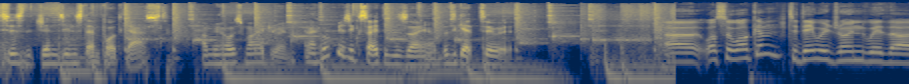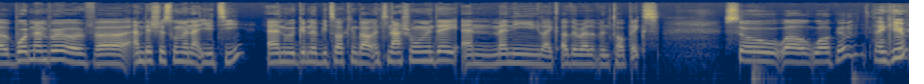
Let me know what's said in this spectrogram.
This is the Gen Z in STEM podcast. I'm your host, Marjorie, and I hope you're as excited as I am. Let's get to it. Uh, well, so welcome. Today we're joined with a board member of uh, Ambitious Women at UT, and we're going to be talking about International Women's Day and many like other relevant topics. So, well, welcome. Thank you.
